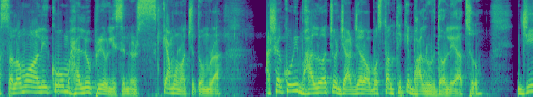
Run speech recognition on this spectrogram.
আসসালামু আলাইকুম, হ্যালো প্রিয় লিসেনার্স কেমন আছো তোমরা? আশা করি ভালো আছো, যার যার অবস্থান থেকে ভালোর দলে আছো। যে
